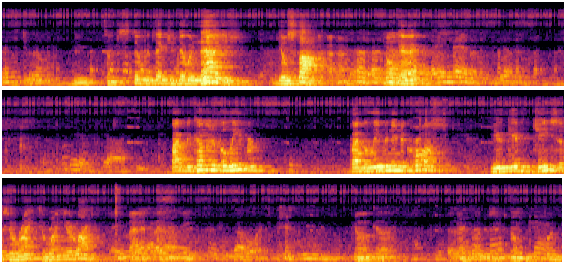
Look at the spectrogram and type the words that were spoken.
That's true. And Some stupid things you're doing now, you, sh- you'll stop. Okay? Amen. By becoming a believer, by believing in the cross, you give Jesus a right to run your life. Amen. Oh, God. I thought this was going to be fun.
